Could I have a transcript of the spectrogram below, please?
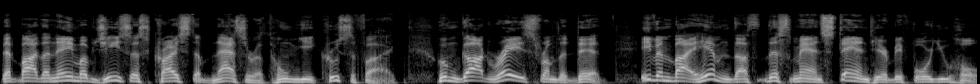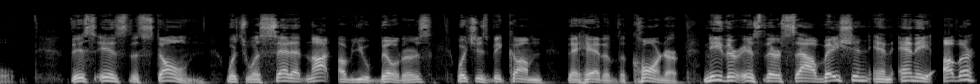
that by the name of Jesus Christ of Nazareth, whom ye crucified, whom God raised from the dead, even by him doth this man stand here before you whole. This is the stone which was set at naught of you builders, which is become the head of the corner. Neither is there salvation in any other,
